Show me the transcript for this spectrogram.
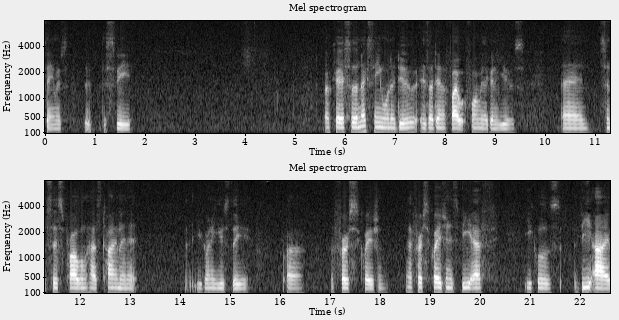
same as the, the speed. Okay, so the next thing you want to do is identify what formula you're going to use. And since this problem has time in it, you're going to use the uh, the first equation. And the first equation is VF equals VI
